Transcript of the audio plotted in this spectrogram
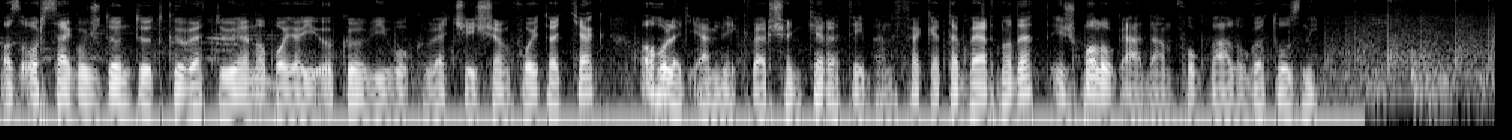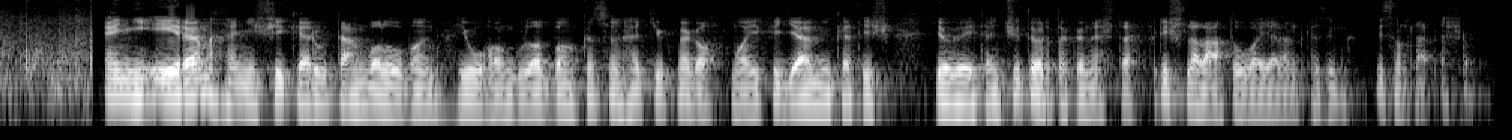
Az országos döntőt követően a bajai ökölvívók vecsésen folytatják, ahol egy emlékverseny keretében Fekete Bernadett és Balog Ádám fog válogatozni. Ennyi érem, ennyi siker után valóban jó hangulatban köszönhetjük meg a mai figyelmüket is. Jövő héten csütörtökön este friss lelátóval jelentkezünk. Viszontlátásra!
